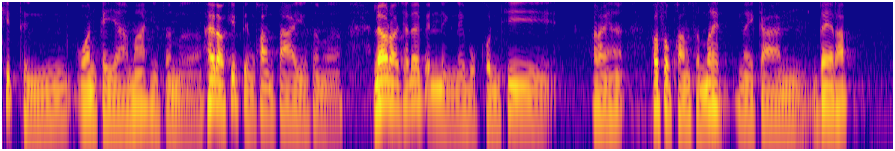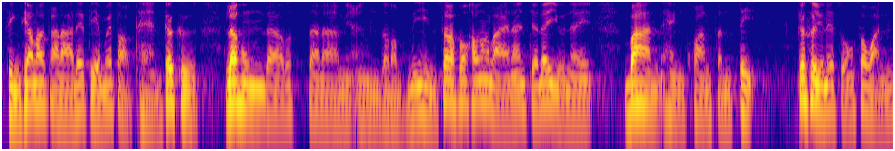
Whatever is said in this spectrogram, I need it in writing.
คิดถึงวันกิยามะห์อยู่เสมอ ให้เราคิดถึงความตายอยู่เสมอ แล้วเราจะได้เป็นหนึ่งในบุคคลที่อะไรฮะประสบความสำเร็จในการได้รับ สิ่งที่อัลลอฮฺตาลาได้เตรียมไว้ตอบแทน ก็คือละหุมดารุสซาลามิอันดรบบิหิมสำหรับพวกเขาทั้งหลายนั้นจะได้อยู่ในบ้านแห่งความสันติ ก็คืออยู่ในสวงสวรรค์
